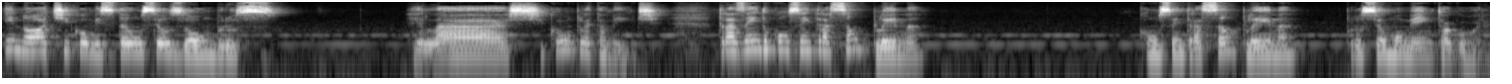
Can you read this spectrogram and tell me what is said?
e note como estão os seus ombros Relaxe completamente, trazendo concentração plena. Concentração plena para o seu momento agora.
